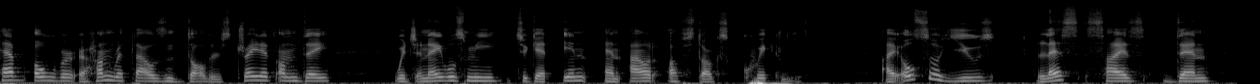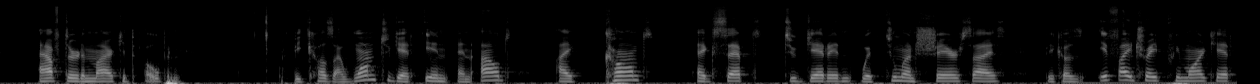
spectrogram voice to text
have over a $100,000 traded on a day, which enables me to get in and out of stocks quickly. I also use less size than after the market open because I want to get in and out. I can't accept to get in with too much share size because if I trade pre-market,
